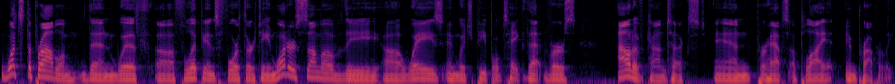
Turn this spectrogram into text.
what's the problem then with uh, Philippians 4:13? What are some of the uh, ways in which people take that verse out of context and perhaps apply it improperly?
